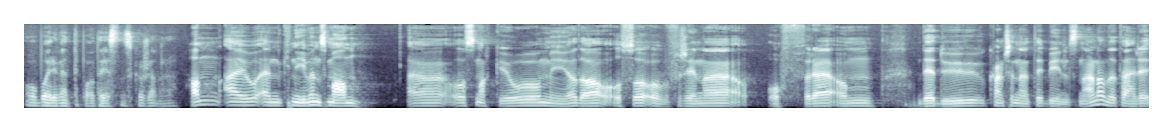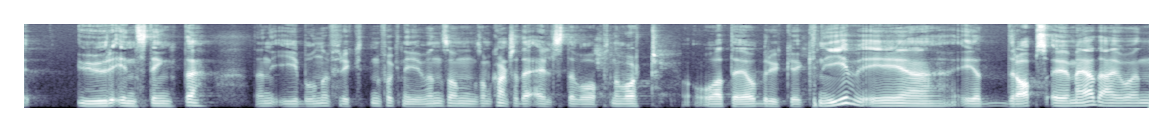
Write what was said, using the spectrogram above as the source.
og bare venter på at resten skal skjønne det. Han er jo en knivens mann. Eh, og snakker jo mye da også overfor sine ofre om det du kanskje nevnte i begynnelsen her. da, Dette her urinstinktet. Den iboende frykten for kniven som, som kanskje det eldste våpenet vårt. Og at det å bruke kniv i, i et drapsøyemed er jo en,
